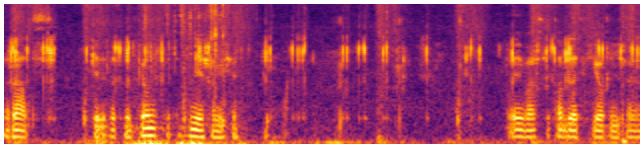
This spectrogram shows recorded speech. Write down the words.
rad. Kiedy wezmę piątkę, to zmniejsza mi się ponieważ te tabletki obniżają.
